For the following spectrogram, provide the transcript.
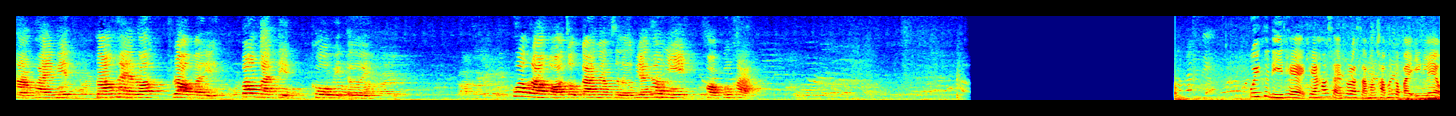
ห่างภัยพิษ น้องไพรสเราประดิษฐ์ป้องกันติดโควิดเอ่ยพวกเราขอจบการนำเสนอเพียงเท่านี้ ขอบคุณค่ะ คือดีแท้ แค่เฮาใส่โทรศัพท์บังคับมันก็ไปเองแล้ว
